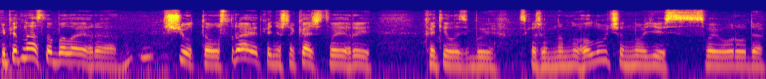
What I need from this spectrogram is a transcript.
И 15 была игра. Счет-то устраивает, конечно, качество игры хотелось бы, скажем, намного лучше, но есть своего рода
